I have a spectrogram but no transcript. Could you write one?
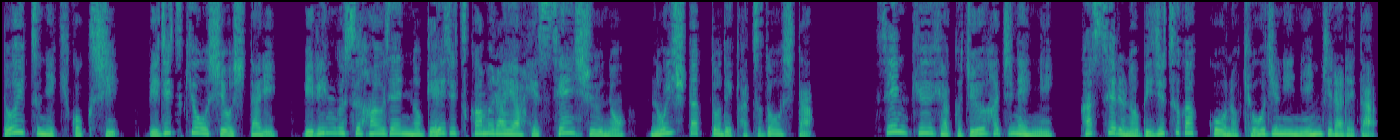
ドイツに帰国し、美術教師をしたり、ビリングスハウゼンの芸術家村やヘッセン州のノイシュタットで活動した。1918年にカッセルの美術学校の教授に任じられた。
